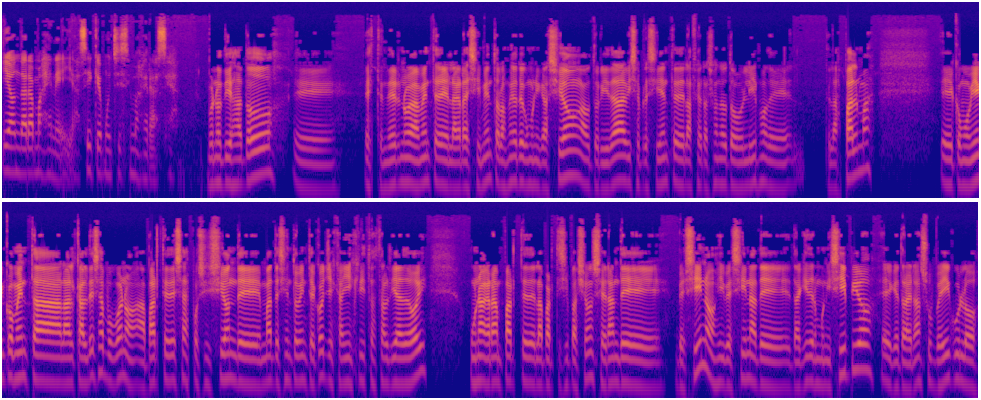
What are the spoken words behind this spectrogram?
y ahondará más en ella. Así que muchísimas gracias. Buenos días a todos. Eh, extender nuevamente el agradecimiento a los medios de comunicación, autoridad, vicepresidente de la Federación de Automovilismo de, Las Palmas. Eh, como bien comenta la alcaldesa, pues bueno, aparte de esa exposición de más de 120 coches que hay inscritos hasta el día de hoy, una gran parte de la participación serán de vecinos y vecinas de, aquí del municipio eh, que traerán sus vehículos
